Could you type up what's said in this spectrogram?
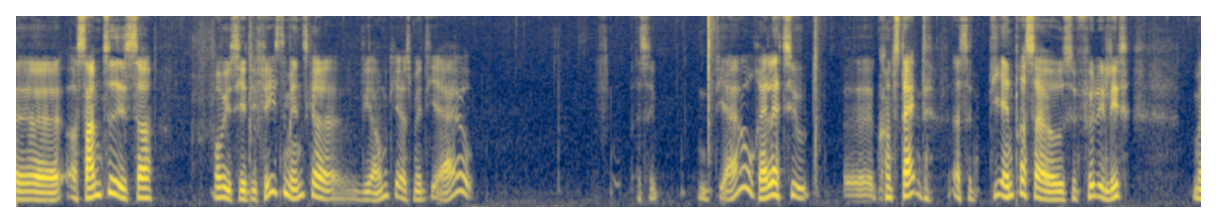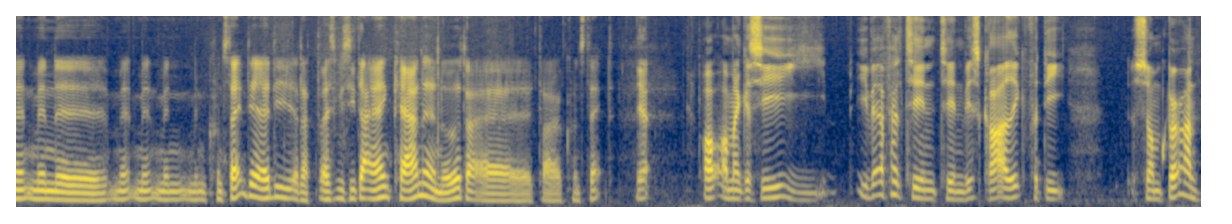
Øh, og samtidig så må vi sige, at de fleste mennesker, vi omgiver os med, de er jo altså, de er jo relativt øh, konstante. Altså, de ændrer sig jo selvfølgelig lidt, men, men, øh, men, men, men, men konstant er de, eller hvad skal vi sige, der er en kerne af noget, der er, der er konstant. Ja, og, og man kan sige, i, i hvert fald til en, til en vis grad, ikke? fordi som børn,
